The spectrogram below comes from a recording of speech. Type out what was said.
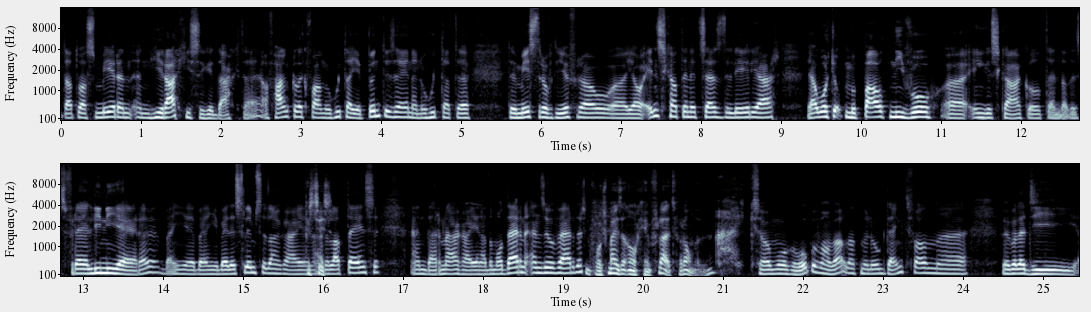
dat was meer een, een hiërarchische gedachte. Hè? Afhankelijk van hoe goed dat je punten zijn en hoe goed dat de, de meester of de juffrouw uh, jou inschat in het zesde leerjaar, ja, word je op een bepaald niveau ingeschakeld. En dat is vrij lineair. Hè? Ben, je, ben je bij de slimste, dan ga je naar de Latijnse. En daarna ga je naar de moderne en zo verder. Volgens mij is dat nog geen fluit veranderd. Hè? Ah, ik zou mogen hopen van wel, dat men ook denkt van we willen die, uh,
